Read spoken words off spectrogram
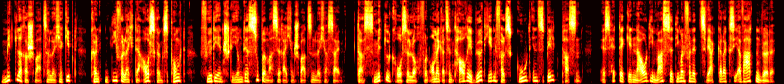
mittlerer schwarzer Löcher gibt, könnten die vielleicht der Ausgangspunkt für die Entstehung der supermassereichen schwarzen Löcher sein. Das mittelgroße Loch von Omega Centauri wird jedenfalls gut ins Bild passen. Es hätte genau die Masse, die man von der Zwerggalaxie erwarten würde.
